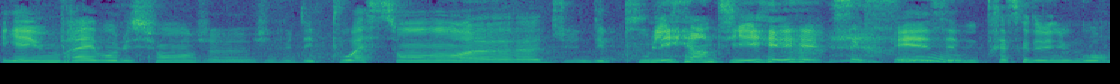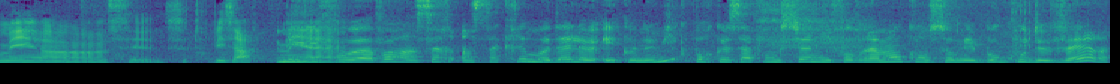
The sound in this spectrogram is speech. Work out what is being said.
Et il y a eu une vraie évolution. J'ai vu des poissons, euh, du- des poulets entiers. C'est fou. Et c'est presque devenu gourmet. euh, c'est trop bizarre. Mais, il euh, faut avoir un, sacré modèle économique pour que ça fonctionne. Il faut vraiment consommer beaucoup de verre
